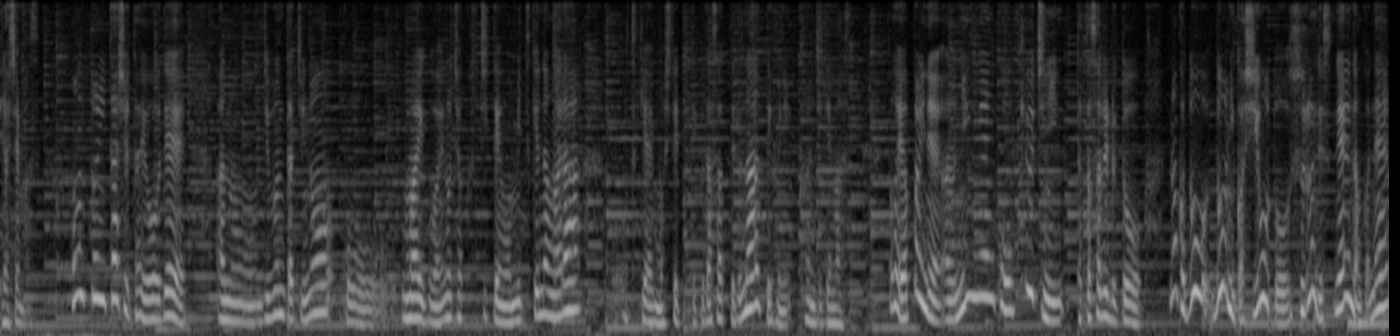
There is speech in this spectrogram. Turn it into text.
いらっしゃいます。本当に多種多様であの自分たちのこううまい具合の着地点を見つけながらお付き合いもしてってくださってるなっていうふうに感じてます。だからやっぱりねあの人間こう窮地に立たされるとなんかどうどうにかしようとするんですねなんかね。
